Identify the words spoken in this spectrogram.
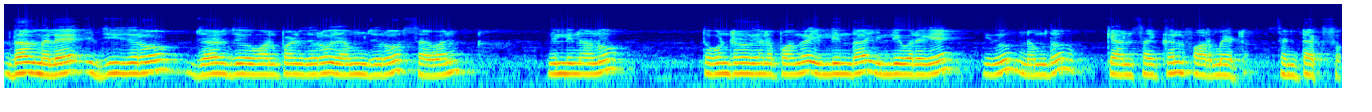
ಅದಾದಮೇಲೆ G zero Z G one point zero M zero seven ಇಲ್ಲಿ ನಾನು ತೊಗೊಂಡಿರೋದು ಏನಪ್ಪ ಅಂದರೆ ಇಲ್ಲಿಂದ ಇಲ್ಲಿವರೆಗೆ ಇದು ನಮ್ಮದು ಕ್ಯಾನ್ ಸೈಕಲ್ ಫಾರ್ಮೇಟ್ ಸಿಂಟ್ಯಾಕ್ಸು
